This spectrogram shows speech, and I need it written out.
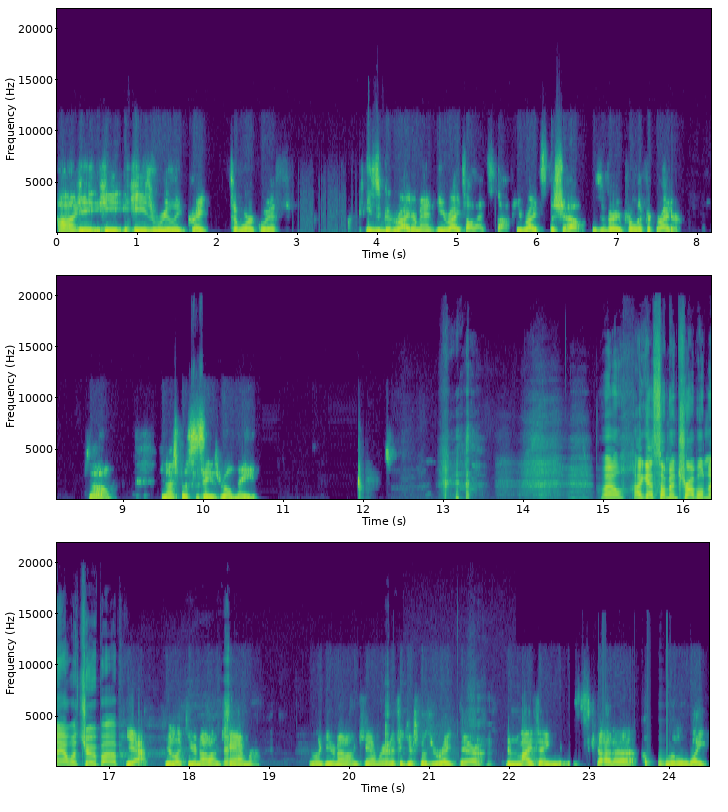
uh, he he he's really great to work with. He's a good writer, man. He writes all that stuff. He writes the show. He's a very prolific writer. So you're not supposed to say his real name. Well, I guess I'm in trouble now with Joe Bob. Yeah, you're lucky you're not on camera. You're lucky you're not on camera. And I think you're supposed to be right there. And my thing, it's got a, a little white.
